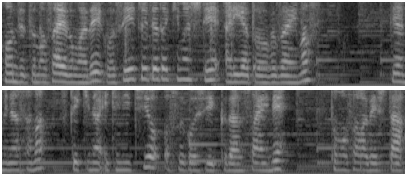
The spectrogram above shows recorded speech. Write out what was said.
本日も最後までご清聴いただきましてありがとうございます。では皆様素敵な一日をお過ごしくださいね友沢でした。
